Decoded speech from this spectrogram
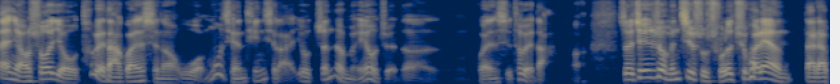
但你要说有特别大关系呢，我目前听起来又真的没有觉得关系特别大啊。所以这些热门技术除了区块链，大家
